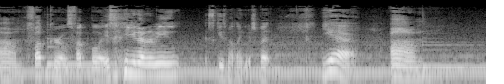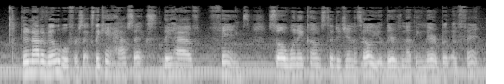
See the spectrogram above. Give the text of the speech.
um, fuck girls, fuck boys. you know what I mean? Excuse my language, but yeah, um, they're not available for sex. They can't have sex. They have fins. So when it comes to the genitalia, there's nothing there but a fin.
